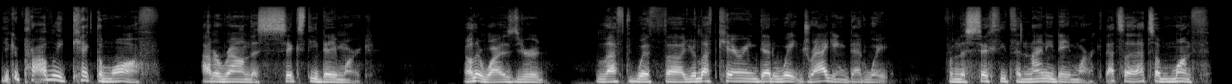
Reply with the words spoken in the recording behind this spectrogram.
you could probably kick them off at around the 60 day mark. Otherwise, you're left with uh, you're left carrying dead weight, dragging dead weight from the 60 to 90 day mark. That's a that's a month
